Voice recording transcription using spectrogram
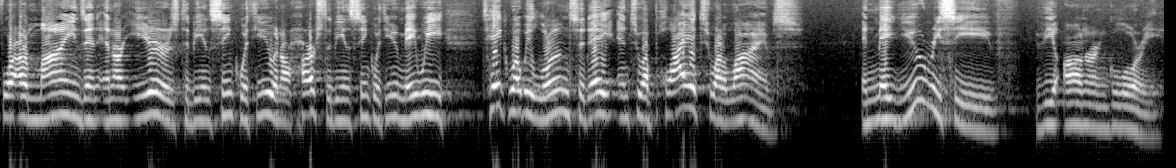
for our minds and, and our ears to be in sync with you and our hearts to be in sync with you. May we take what we learned today and to apply it to our lives. And may you receive the honor and glory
